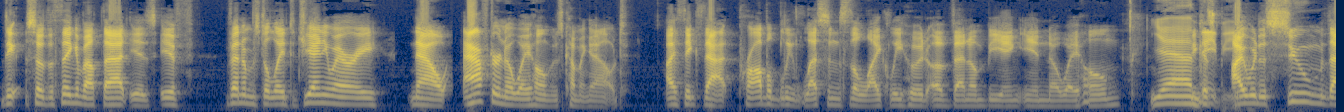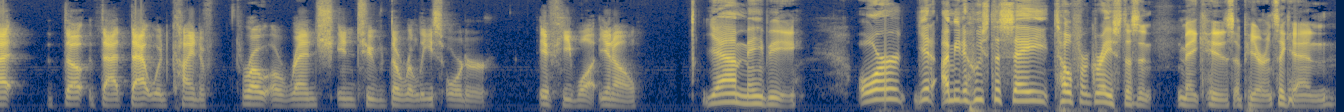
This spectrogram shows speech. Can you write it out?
The so the thing about that is if Venom's delayed to January, now after No Way Home is coming out, I think that probably lessens the likelihood of Venom being in No Way Home yeah, because maybe. I would assume that the that that would kind of throw a wrench into the release order if he was, you know. Yeah, maybe. Or, yeah, I mean, who's to say Topher Grace doesn't make his appearance again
